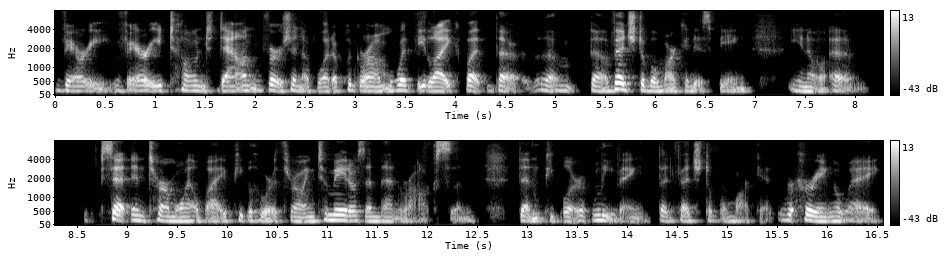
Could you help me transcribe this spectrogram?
very very toned down version of what a pogrom would be like but the the, the vegetable market is being you know uh, set in turmoil by people who are throwing tomatoes and then rocks and then people are leaving the vegetable market hurrying away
